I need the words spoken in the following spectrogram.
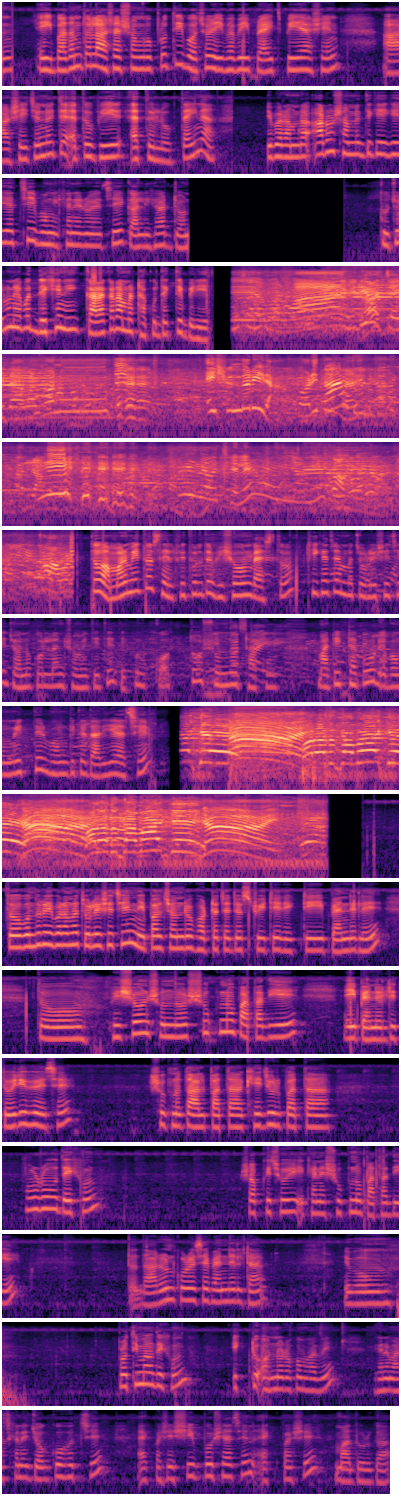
এই বাদামতলা আসার সঙ্গে প্রতি বছর এইভাবেই প্রাইজ পেয়ে আসেন। আর সেই জন্যই তো এত ভিড়, এত লোক, তাই না? এবার আমরা আরও সামনের দিকে এগিয়ে যাচ্ছি এবং এখানে রয়েছে কালীঘাট জন তো চলুন এবার দেখে নিই কারা কারা আমরা ঠাকুর দেখতে বেরিয়েছি আমার মা ভিডিও হচ্ছে এটা আমার বনু এই সুন্দরীরা পরে ছেলে তো আমার মেয়ে তো সেলফি তুলতে ভীষণ ব্যস্ত। ঠিক আছে আমরা চলে এসেছি জনকল্যাণ সমিতিতে। দেখুন কত সুন্দর ঠাকুর মাটির ঠাকুর এবং নৃত্যের ভঙ্গিতে দাঁড়িয়ে আছে। তো বন্ধুরা এবার আমরা চলে এসেছি নেপালচন্দ্র ভট্টাচার্য স্ট্রিটের একটি প্যান্ডেলে। তো ভীষণ সুন্দর শুকনো পাতা দিয়ে এই প্যান্ডেলটি তৈরি হয়েছে। শুকনো তাল পাতা খেজুর পাতা, পুরো দেখুন সব কিছুই এখানে শুকনো পাতা দিয়ে। তো দারুণ করেছে প্যান্ডেলটা। এবং প্রতিমাও দেখুন, একটু অন্যরকমভাবে এখানে মাঝখানে যজ্ঞ হচ্ছে। এক পাশে শিব বসে আছেন এক পাশে মা দুর্গা।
